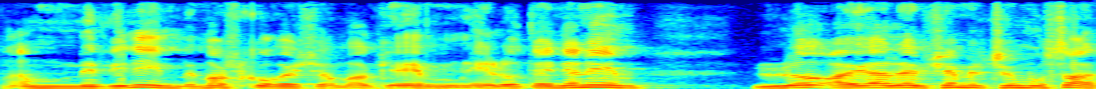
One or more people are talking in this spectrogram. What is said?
המבינים במה שקורה שם, כי הם ניהלו את העניינים, לא היה להם שמץ של מושג.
